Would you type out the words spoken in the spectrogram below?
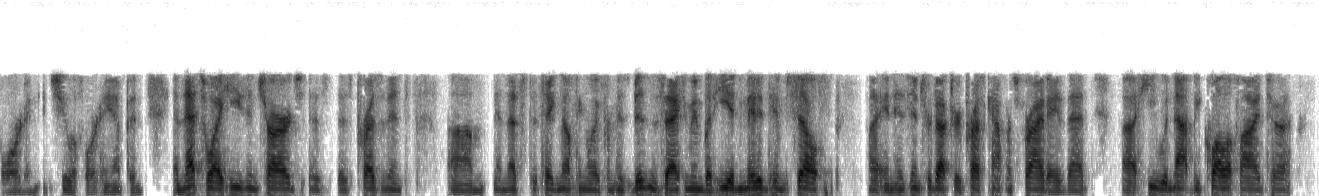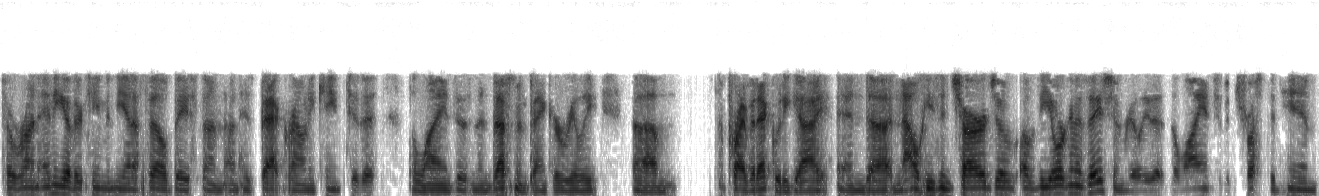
Ford and, and Sheila Ford Hamp, and and that's why he's in charge as as president um, and that's to take nothing away from his business acumen, but he admitted himself uh, in his introductory press conference Friday that uh, he would not be qualified to to run any other team in the NFL based on on his background. He came to the the Lions as an investment banker, really, um, a private equity guy, and uh, now he's in charge of of the organization. Really, the, the Lions have entrusted him.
